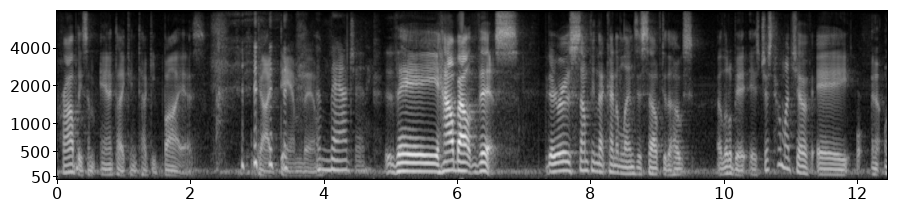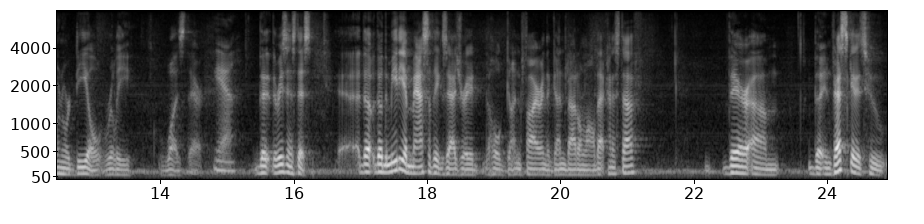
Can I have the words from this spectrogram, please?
Probably some anti-Kentucky bias. God damn them. Imagine. They. How about this? There is something that kind of lends itself to the hoax a little bit. Is just how much of a an, ordeal really was there. Yeah. The, the reason is this: uh, the, the the media massively exaggerated the whole gunfire and the gun battle and all that kind of stuff there, um, the investigators who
